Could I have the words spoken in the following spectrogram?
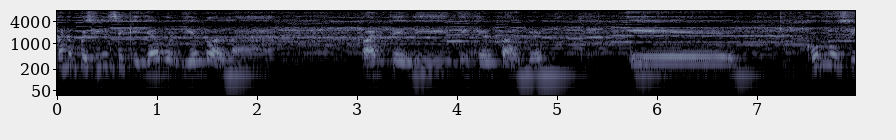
Bueno, pues fíjense que ya volviendo a la parte de, de Herb eh, ¿cómo se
